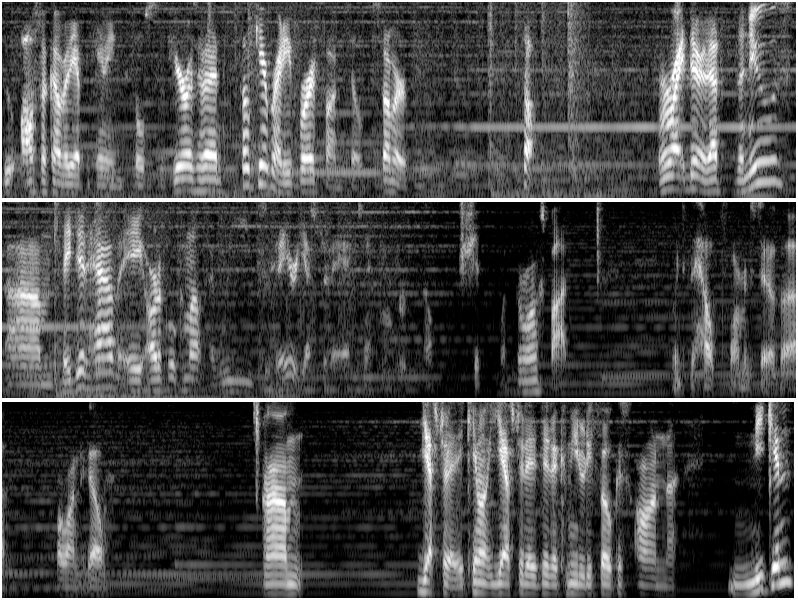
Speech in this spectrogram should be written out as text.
We'll also cover the upcoming Solstice of Heroes event, so get ready for a fun-filled summer. So, right there, that's the news. Um, they did have a article come out, I believe, today or yesterday. I can't remember. Oh, shit, went to the wrong spot. Went to the help form instead of uh, where I wanted to go. Um, yesterday they came out yesterday. They did a community focus on Nikan.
